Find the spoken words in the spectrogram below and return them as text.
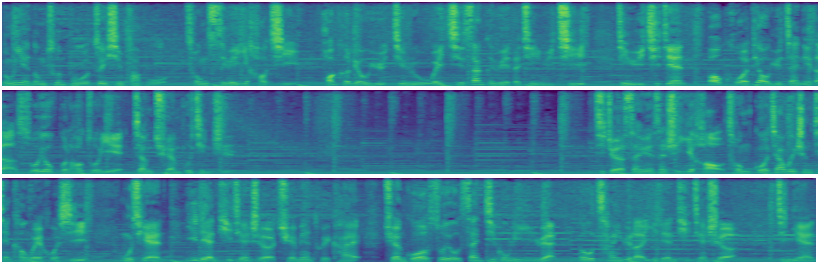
农业农村部最新发布，从四月一号起，黄河流域进入为期三个月的禁渔期，禁渔期间，包括钓鱼在内的所有捕捞作业将全部禁止。者三月三十一号从国家卫生健康委获悉，目前医联体建设全面推开，全国所有三级公立医院都参与了医联体建设。今年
